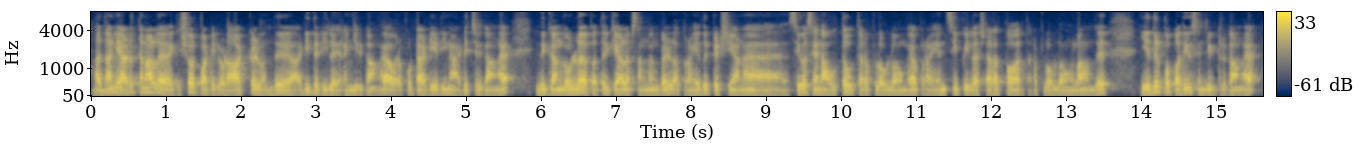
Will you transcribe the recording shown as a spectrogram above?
அதை தாண்டி அடுத்த நாள் கிஷோர் பாட்டிலோட ஆட்கள் வந்து அடிதடியில இறங்கியிருக்காங்க. அவரை போட்டு அடி அடின்னு அடிச்சிருக்காங்க. இதுக்கு அங்க உள்ள பத்திரிகையாளர் சங்கங்கள் அப்புறம் எதிர்க்கட்சியான சிவசேனா உத்தவ் தரப்புல உள்ளவங்க அப்புறம் என்சிபியில் சரத்பவார் தரப்புல உள்ளவங்கலாம் வந்து எதிர்ப்பை பதிவு செஞ்சுக்கிட்டு இருக்காங்க.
